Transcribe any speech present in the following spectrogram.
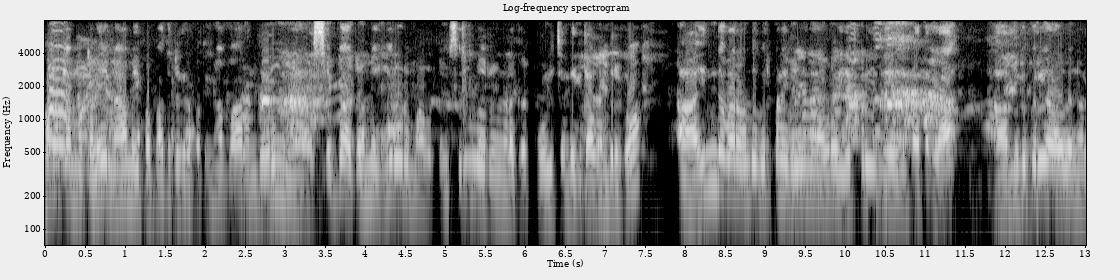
வணக்கம் மக்களே. நாம இப்ப பார்த்துட்டு இருக்கிற பாத்தீங்கன்னா வாரந்தோறும் செவ்வாய்க்கிழமை ஈரோடு மாவட்டம் சிறுவலூரில் நடக்கிற கோழி சந்தைக்கு தான் வந்திருக்கோம். இந்த வாரம் வந்து விற்பனை விலை நிலவரம் எப்படி ஏதுன்னு பார்த்துக்கலாம். மிகப்பெரிய அளவில் நட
